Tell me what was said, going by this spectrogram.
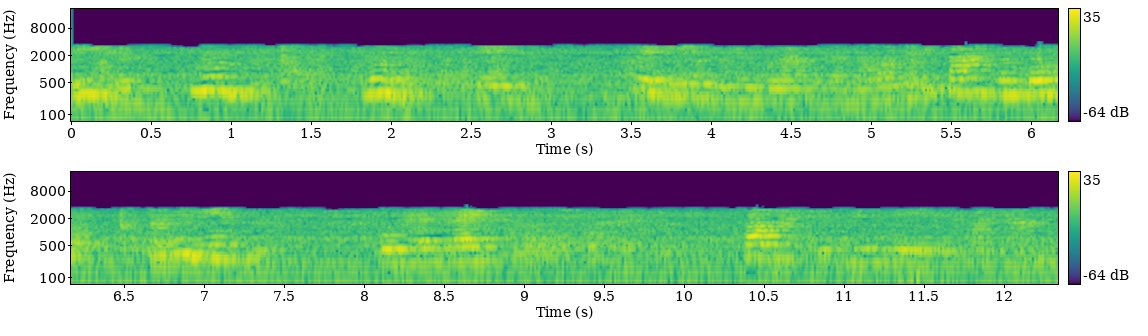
Que abriga muitos, muitos seres queridos vinculados a nós e passam por sofrimentos, por reflexos fortes de experiências passadas.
